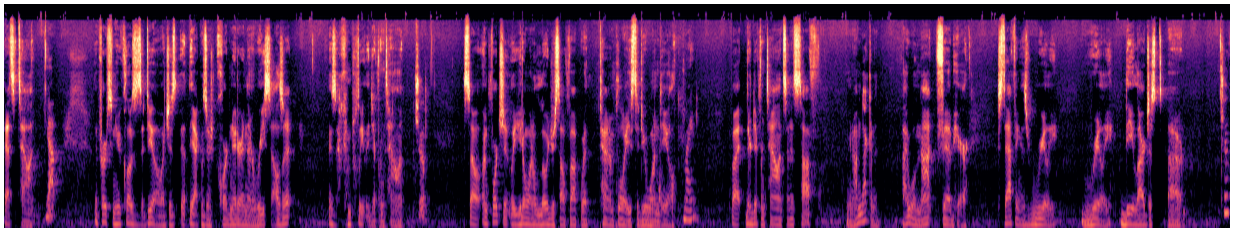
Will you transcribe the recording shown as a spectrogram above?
that's a talent. Yep. The person who closes the deal, which is the acquisition coordinator and then resells it, is a completely different talent. True. So unfortunately, you don't want to load yourself up with 10 employees to do one deal, Right. but they're different talents and it's tough. You know, I'm not going to I will not fib here. Staffing is really, really the largest, uh, True.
